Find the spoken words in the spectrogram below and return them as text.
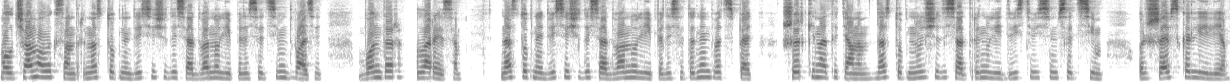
Молчан Олександр, наступний 260 57 20. Бондар Лариса, наступний 260 51 25. Ширкіна Тетяна, наступний 060 287. Ольшевська Лілія,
